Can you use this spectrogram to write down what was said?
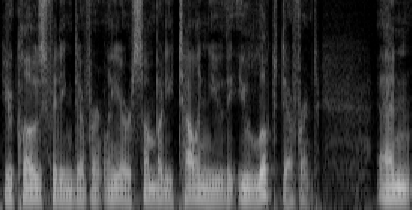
your clothes fitting differently or somebody telling you that you look different. And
